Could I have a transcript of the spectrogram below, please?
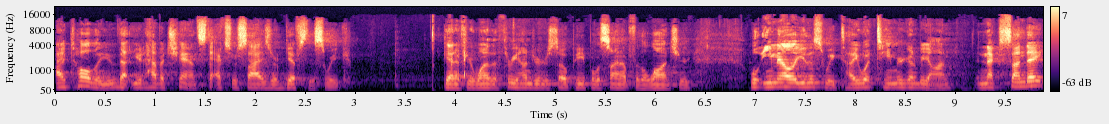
I told you that you'd have a chance to exercise your gifts this week. Again, if you're one of the 300 or so people to sign up for the launch, We'll email you this week, tell you what team you're going to be on. And next Sunday,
